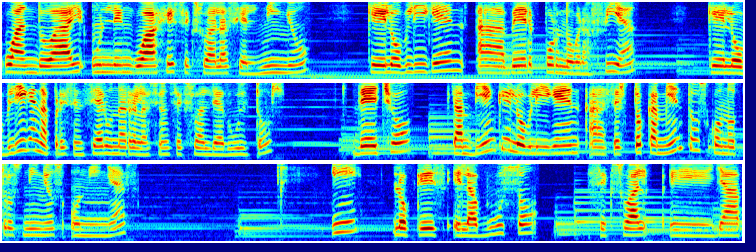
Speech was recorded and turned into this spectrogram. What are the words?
cuando hay un lenguaje sexual hacia el niño, que lo obliguen a ver pornografía, que lo obliguen a presenciar una relación sexual de adultos. De hecho, también que lo obliguen a hacer tocamientos con otros niños o niñas. Y lo que es el abuso sexual eh, ya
